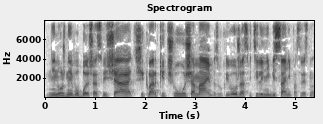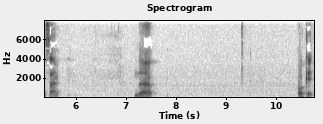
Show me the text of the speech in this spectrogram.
Не нужно его больше освещать, шиквар кичуху шамаем, поскольку его уже осветили небеса непосредственно сами. Да? Окей.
